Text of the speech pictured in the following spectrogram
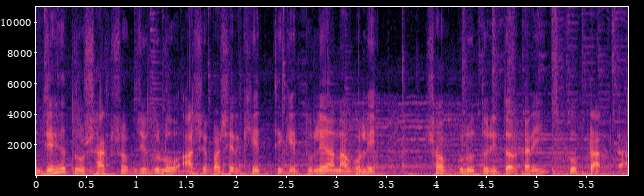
যেহেতু শাকসবজিগুলো আশেপাশের ক্ষেত থেকে তুলে আনা বলে সবগুলো তরি তরকারি খুব টাটকা।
